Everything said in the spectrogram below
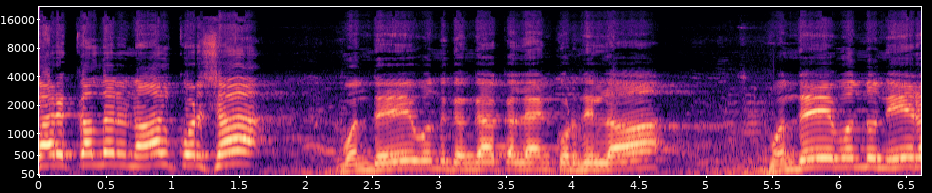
ಕಾರ್ಯಕಾಲದಲ್ಲಿ ನಾಲ್ಕು ವರ್ಷ ಒಂದೇ ಒಂದು ಗಂಗಾ ಕಲ್ಯಾಣ ಕೊಡೋದಿಲ್ಲ. ಒಂದೇ ಒಂದು ನೇರ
